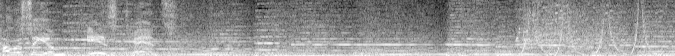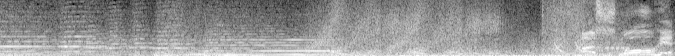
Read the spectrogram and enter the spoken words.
Colosseum is tense. A small hit.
